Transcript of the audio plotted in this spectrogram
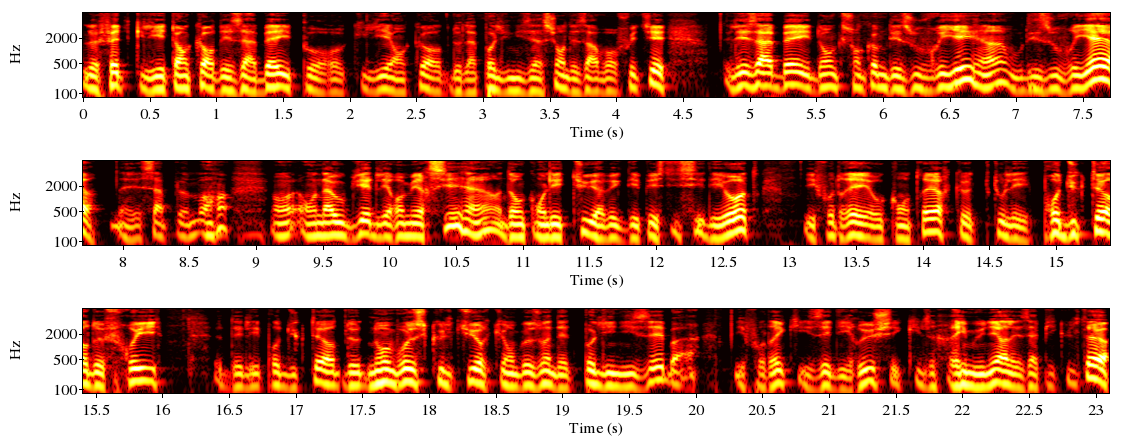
le fait qu'il y ait encore des abeilles pour qu'il y ait encore de la pollinisation des arbres fruitiers. Les abeilles, donc, sont comme des ouvriers hein, ou des ouvrières. Et simplement, on, a oublié de les remercier. Hein, donc, on les tue avec des pesticides et autres. Il faudrait au contraire que tous les producteurs de fruits, les producteurs de nombreuses cultures qui ont besoin d'être pollinisés, ben, il faudrait qu'ils aient des ruches et qu'ils rémunèrent les apiculteurs.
